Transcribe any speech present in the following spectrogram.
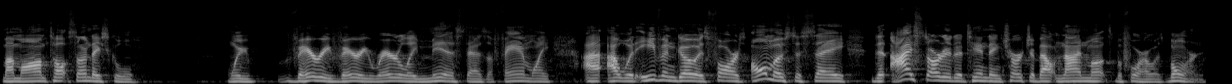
My mom taught Sunday school. We very, very rarely missed as a family. I, I, would even go as far as almost to say that I started attending church about nine months before I was born.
